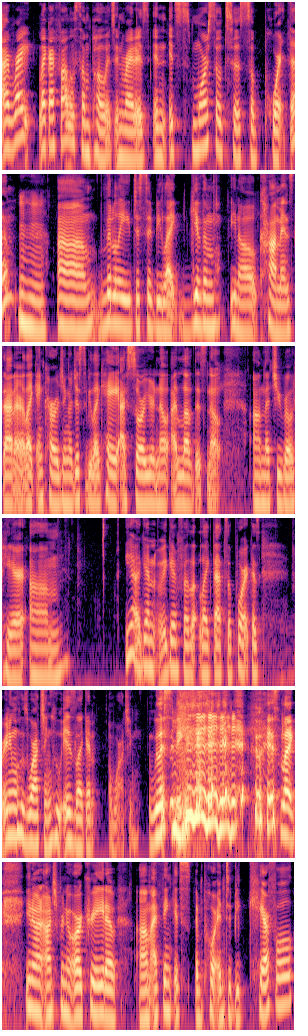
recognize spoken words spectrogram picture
I write like I follow some poets and writers, and it's more so to support them. Mm-hmm. Um, literally just to be like give them you know comments that are like encouraging, or just to be like, hey, I saw your note. I love this note um, that you wrote here. Um, yeah, again, again for like that support because for anyone who's watching who is like an watching listening who is like you know an entrepreneur or a creative um, i think it's important to be careful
